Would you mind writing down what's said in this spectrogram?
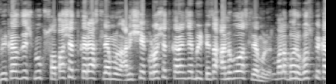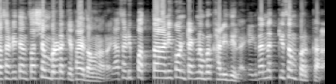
विकास देशमुख स्वतः शेतकरी असल्यामुळे आणि शेकडो शेतकऱ्यांच्या भेटीचा अनुभव असल्यामुळे तुम्हाला भरघोस पिकासाठी त्यांचा शंभर टक्के फायदा होणार आहे. यासाठी पत्ता आणि कॉन्टॅक्ट नंबर खाली दिला एकदा नक्की संपर्क करा.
